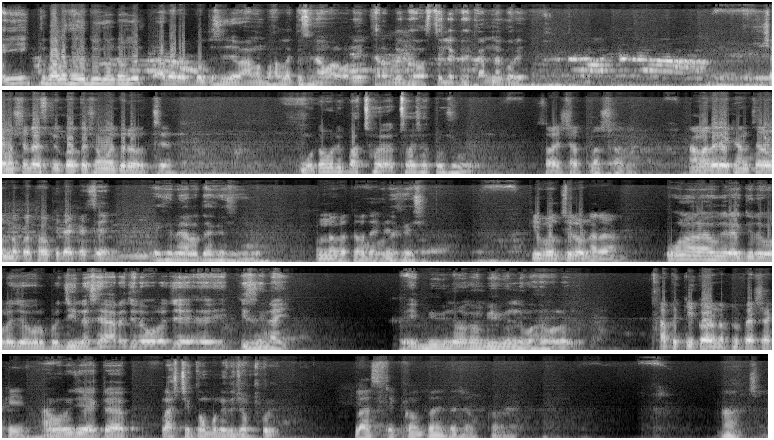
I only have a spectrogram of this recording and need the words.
এই একটু ভালো থাকে দুই ঘণ্টা। হুজুর আবার বলতেছে যে, আমার ভালো লাগতেছে না, আমার অনেক খারাপ লাগছে, অস্থির লাগতেছে কান্না করে। সমস্যাটা আজকে কত সময় ধরে হচ্ছে? মোটামুটি পাঁচ ছয় ছয় সাত মাস হবে। ছয় সাত মাস হবে। আমাদের এখান ছাড়া অন্য কোথাও কি দেখাইছে? এখানে আরও দেখাইছে। অন্য কোথাও দেখাইছে। কি বলছিল ওনারা? ওনারা ওদের একজনে বলে যে ওর উপরে জিন আছে আর একজনে বলে যে কিছুই নাই। এই বিভিন্ন রকম বিভিন্ন কথা বলে। আপনি কি করেন? আপনার পেশা কি? আমার ওই যে একটা প্লাস্টিক কোম্পানিতে জব করি। প্লাস্টিক কোম্পানিতে জব করেন। আচ্ছা।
